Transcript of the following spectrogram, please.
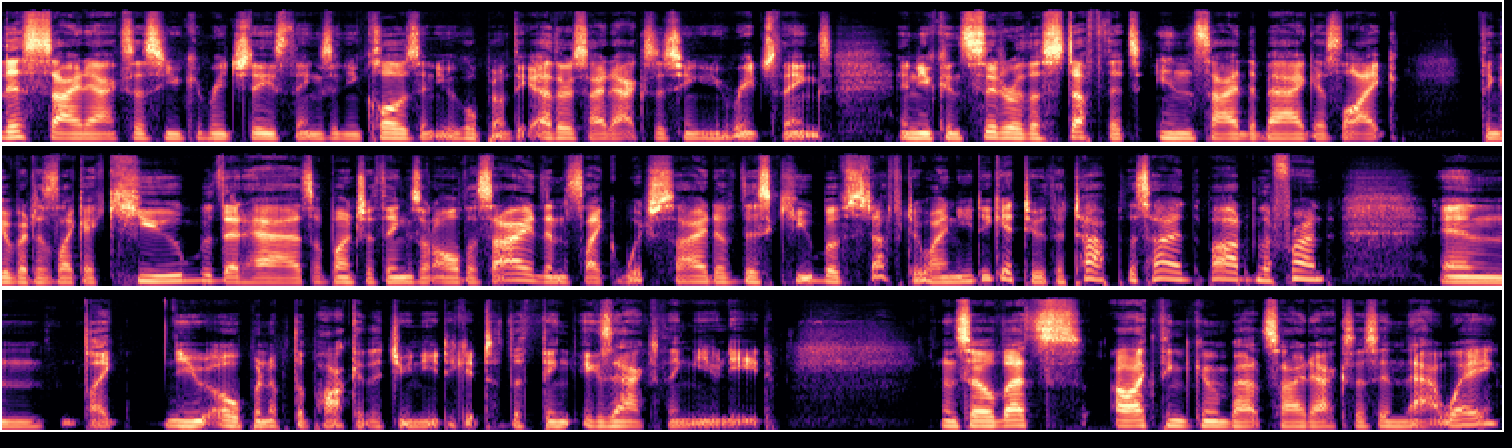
this side axis, and you can reach these things, and you close it, and you open up the other side axis, and you reach things, and you consider the stuff that's inside the bag as like think of it as like a cube that has a bunch of things on all the sides, and it's like which side of this cube of stuff do I need to get to? The top, the side, the bottom, the front, and like you open up the pocket that you need to get to the thing exact thing you need. And so that's I like thinking about side access in that way.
